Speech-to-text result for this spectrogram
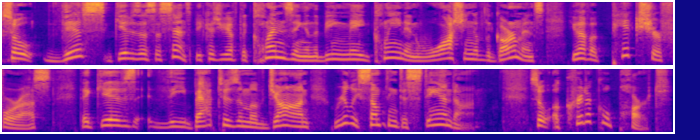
So this gives us a sense because you have the cleansing and the being made clean and washing of the garments. You have a picture for us that gives the baptism of John really something to stand on. So a critical part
